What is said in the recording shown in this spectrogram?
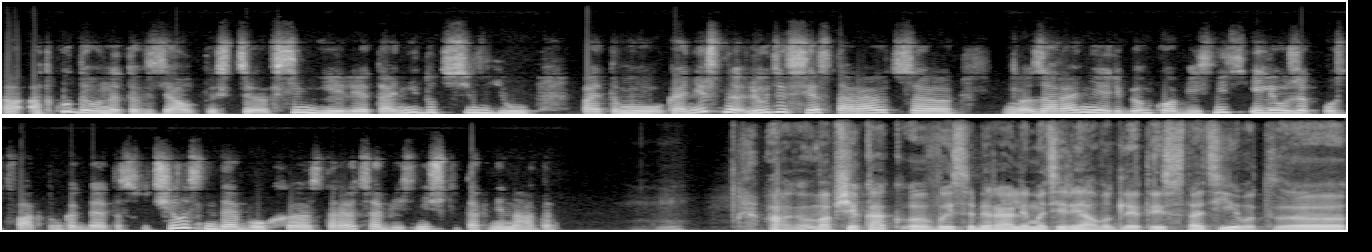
а откуда он это взял, то есть в семье ли это, они идут в семью, Поэтому, конечно, люди все стараются заранее ребенку объяснить или уже постфактум, когда это случилось, не дай бог, э, стараются объяснить, что так не надо. А вообще, как вы собирали материал вот для этой статьи? Вот, э,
